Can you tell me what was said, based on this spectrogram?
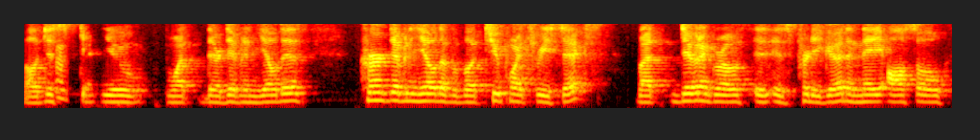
I'll just hmm. get you what their dividend yield is. Current dividend yield of about 2.36, but dividend growth is, is pretty good. And they also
